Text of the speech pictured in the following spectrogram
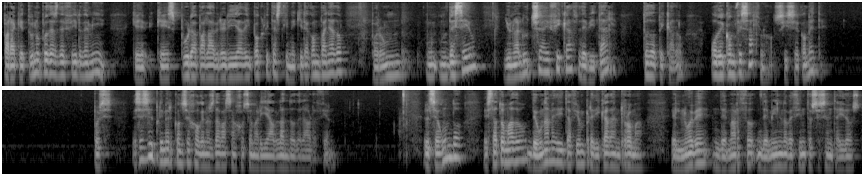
para que tú no puedas decir de mí que, que es pura palabrería de hipócritas, tiene que ir acompañado por un, un deseo y una lucha eficaz de evitar todo pecado o de confesarlo si se comete. Pues ese es el primer consejo que nos daba San José María hablando de la oración. El segundo está tomado de una meditación predicada en Roma el 9 de marzo de 1962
